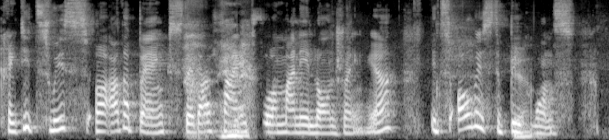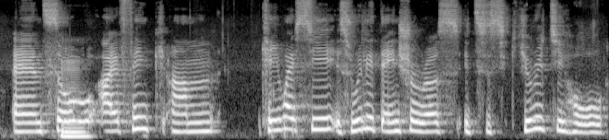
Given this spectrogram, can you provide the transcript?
Credit Suisse or other banks that are fined for money laundering? Yeah, it's always the big yeah. ones. And so mm. I think um, KYC is really dangerous. It's a security hole.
